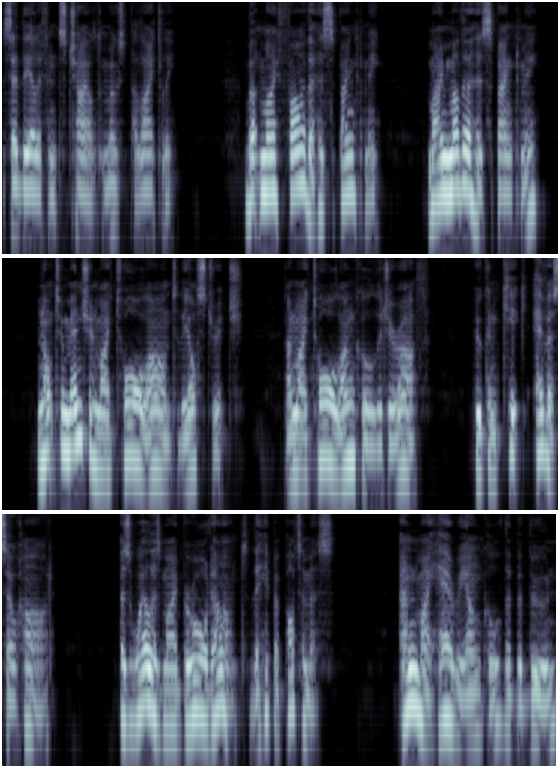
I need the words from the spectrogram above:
said the elephant's child most politely, but my father has spanked me, my mother has spanked me, not to mention my tall aunt the ostrich, and my tall uncle the giraffe, who can kick ever so hard, as well as my broad aunt, the hippopotamus, and my hairy uncle, the baboon,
